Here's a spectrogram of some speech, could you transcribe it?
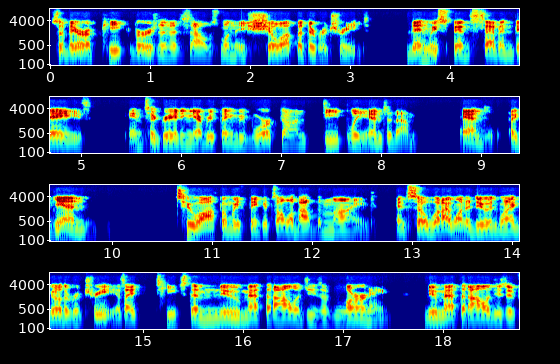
So they're a peak version of themselves when they show up at the retreat. Then we spend seven days integrating everything we've worked on deeply into them. And again, too often we think it's all about the mind. And so what I want to do is when I go to the retreat is I teach them new methodologies of learning, new methodologies of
